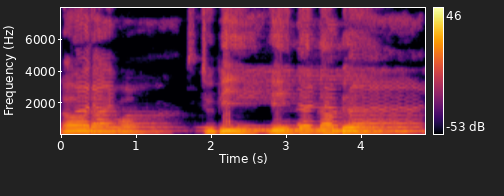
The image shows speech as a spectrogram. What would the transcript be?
Lord, I want to be in the number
